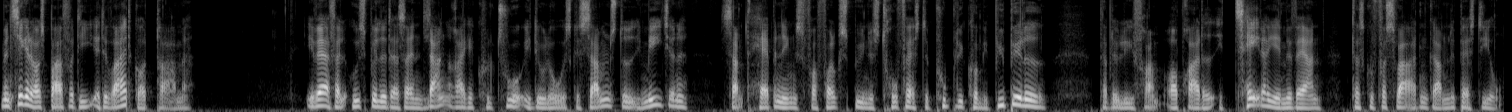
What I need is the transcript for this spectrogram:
men sikkert også bare fordi, at det var et godt drama. I hvert fald udspillede der sig en lang række kulturideologiske sammenstød i medierne, samt happenings fra folksbyens trofaste publikum i bybilledet. Der blev lige frem oprettet et teaterhjemmeværn, der skulle forsvare den gamle bastion.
